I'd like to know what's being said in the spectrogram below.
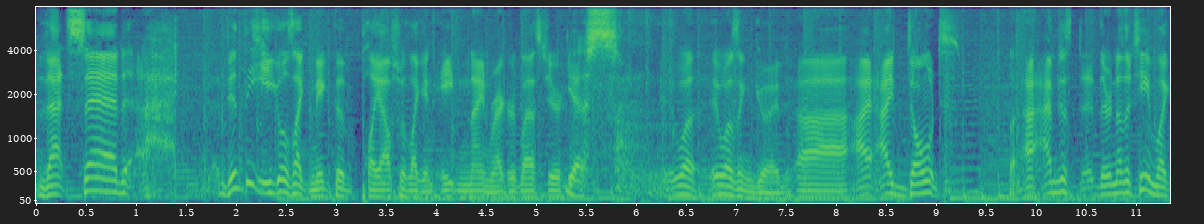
That said, didn't the Eagles like make the playoffs with like an eight and nine record last year? Yes. It was it wasn't good. Uh, I I don't. I, I'm just they're another team. Like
